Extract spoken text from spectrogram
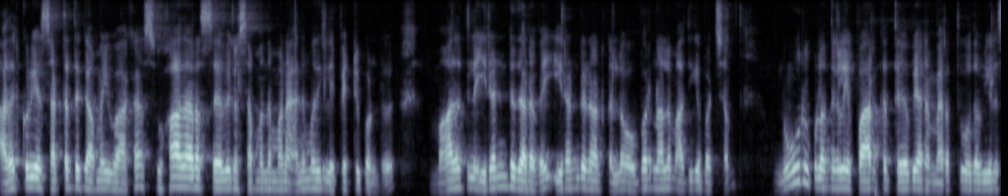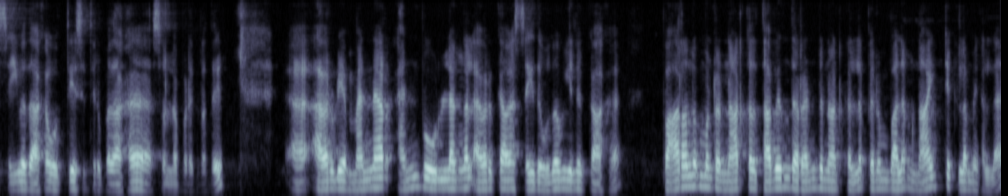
அதற்குரிய சட்டத்துக்கு அமைவாக சுகாதார சேவைகள் சம்பந்தமான அனுமதிகளை பெற்றுக்கொண்டு, மாதத்தில இரண்டு தடவை இரண்டு நாட்களில் ஒவ்வொரு நாளும் அதிகபட்சம் நூறு குழந்தைகளை பார்க்க தேவையான மருத்துவ உதவிகளை செய்வதாக உத்தேசித்திருப்பதாக சொல்லப்படுகிறது. அ அவருடைய மன்னர் அன்பு உள்ளங்கள் அவருக்காக செய்த உதவிகளுக்காக, பாராளுமன்ற நாட்கள் தவிர்ந்த ரெண்டு நாட்களில் பெரும்பாலும் ஞாயிற்றுக்கிழமைகளில்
